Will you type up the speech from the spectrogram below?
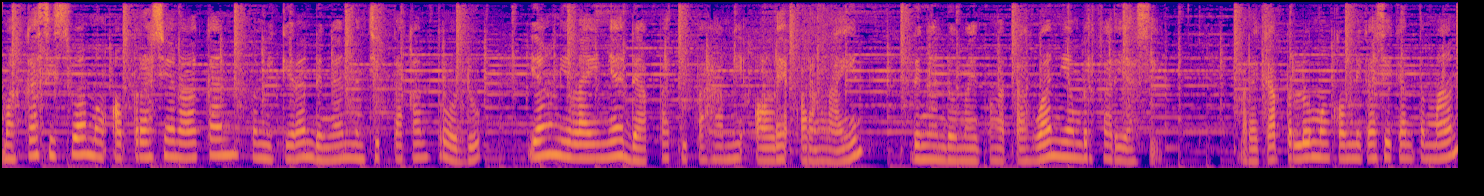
maka siswa mengoperasionalkan pemikiran dengan menciptakan produk yang nilainya dapat dipahami oleh orang lain dengan domain pengetahuan yang bervariasi. Mereka perlu mengkomunikasikan teman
